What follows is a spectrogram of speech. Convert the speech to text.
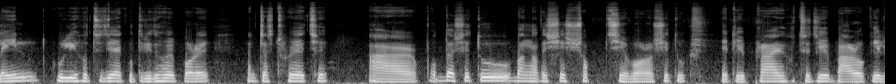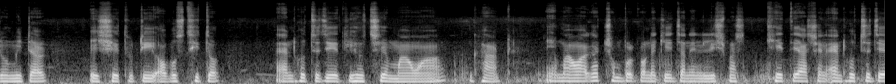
লেনগুলি হচ্ছে যে একত্রিত হয়ে পড়ে অ্যাডজাস্ট হয়েছে। আর পদ্মা সেতু বাংলাদেশের সবচেয়ে বড় সেতু। এটি প্রায় হচ্ছে যে বারো কিলোমিটার এই সেতুটি অবস্থিত। অ্যান্ড হচ্ছে যে এটি হচ্ছে মাওয়া ঘাট। এই মাওয়া ঘাট সম্পর্কে অনেকেই জানেন, ইলিশ মাছ খেতে আসেন। অ্যান্ড হচ্ছে যে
